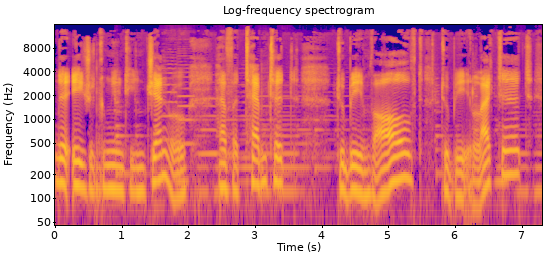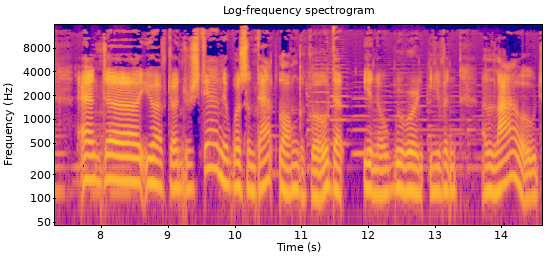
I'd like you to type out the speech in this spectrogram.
The Asian community in general have attempted to be involved, to be elected, and uh, you have to understand it wasn't that long ago that you know we weren't even allowed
